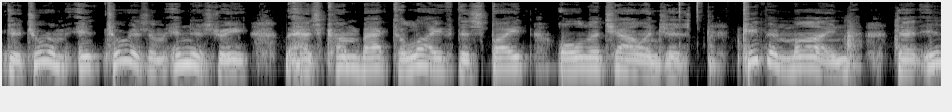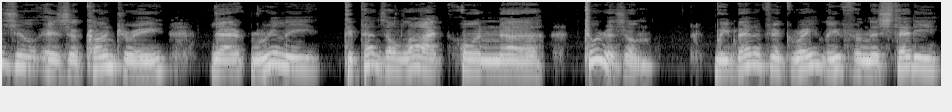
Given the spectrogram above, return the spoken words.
the tourism, tourism industry has come back to life despite all the challenges. Keep in mind that Israel is a country that really depends a lot on uh, tourism. We benefit greatly from the steady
